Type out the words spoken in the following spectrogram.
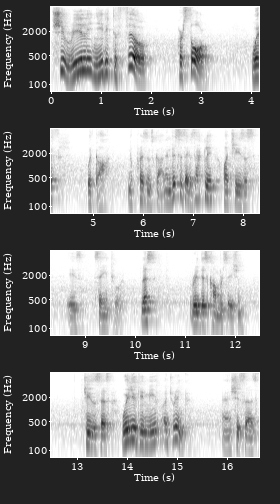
she really needed to fill her soul with, with God, in the presence of God. And this is exactly what Jesus is saying to her. Let's read this conversation. Jesus says, Will you give me a drink? And she says,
